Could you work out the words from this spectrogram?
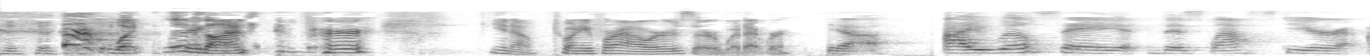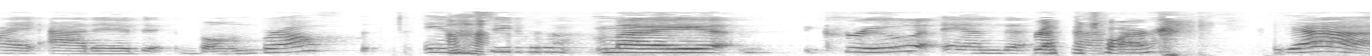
what he lives on for, you know, 24 hours or whatever. yeah. I will say this last year I added bone broth into Uh-huh. my crew and uh, Repertoire. Yeah,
